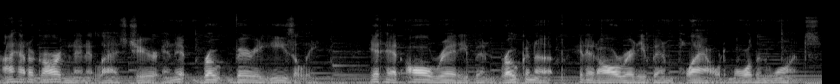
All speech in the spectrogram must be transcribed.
I had a garden in it last year, and it broke very easily. It had already been broken up, it had already been plowed more than once.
